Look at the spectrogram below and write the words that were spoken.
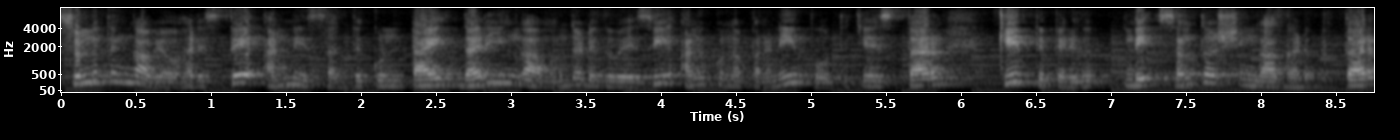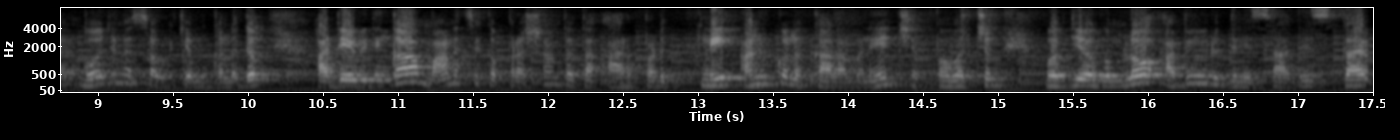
సున్నితంగా వ్యవహరిస్తే అన్ని సర్దుకుంటాయి. ధైర్యంగా ముందడుగు వేసి అనుకున్న పనిని పూర్తి చేస్తారు. కీర్తి పెరుగుతుంది. సంతోషంగా గడుపుతారు. భోజన సౌఖ్యం కలదు. అదేవిధంగా మానసిక ప్రశాంతత ఏర్పడుతుంది. అనుకూల కాలమనే చెప్పవచ్చు. ఉద్యోగంలో అభివృద్ధిని సాధిస్తారు.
